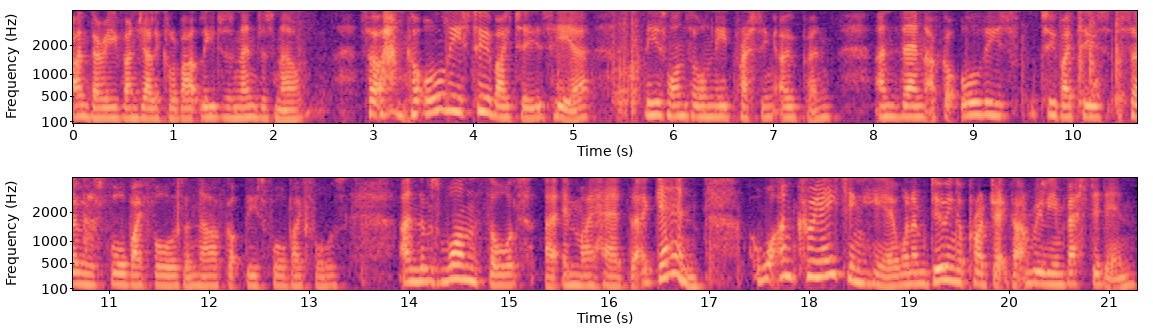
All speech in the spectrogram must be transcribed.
I'm very evangelical about leaders and enders now. So I've got all these two by twos here these ones all need pressing open. And then I've got all these 2 by 2s sewn as 4 by 4s and now I've got these 4 by 4s And there was one thought uh, in my head that, again, what I'm creating here when I'm doing a project that I'm really invested in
